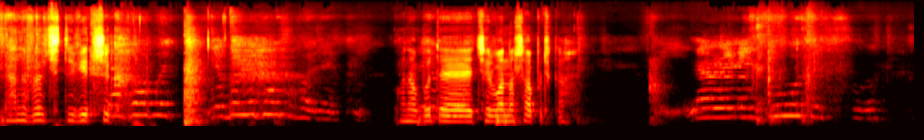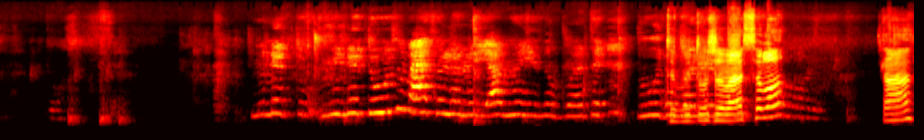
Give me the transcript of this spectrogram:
дали вивчити віршик. Вона буде червона шапочка. На мене дуже сл- Мені ду- Мені дуже весело, я вмію зробити дуже Тобі дуже весело? Так?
